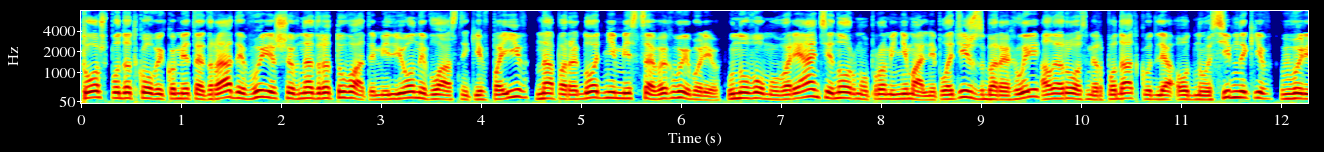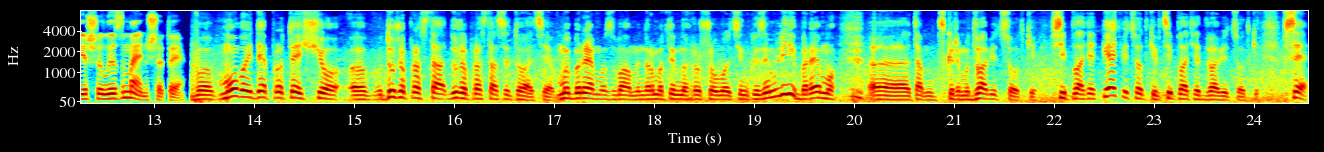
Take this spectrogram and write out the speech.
Тож податковий комітет ради вирішив не дратувати мільйони власників паїв напередодні місцевих виборів. У новому варіанті норму про мінімальний платіж зберегли, але розмір податку для одноосібників вирішили зменшити. Мова йде про те, що дуже проста, дуже проста ситуація. Ми беремо з вами нормативно-грошову оцінку землі і беремо е, там, скажімо, 2%. Всі платять 5%, ці платять 2%. Все,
